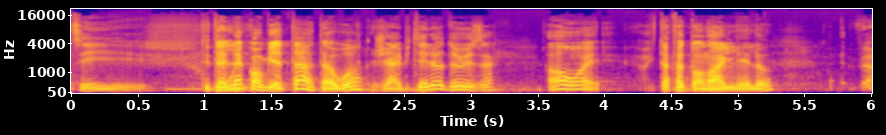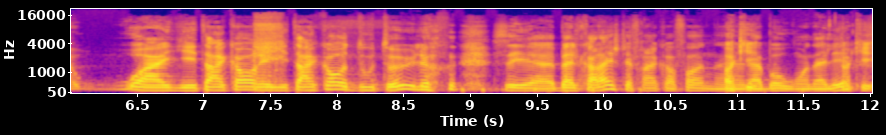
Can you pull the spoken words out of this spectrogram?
Tu sais, T'étais là combien de temps Ottawa? J'ai habité là deux ans. Ah ouais. T'as fait ton anglais là? Ouais, il est encore, il est encore douteux. Là. C'est, euh, ben, le collège, c'était francophone euh, là-bas où on allait. OK.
